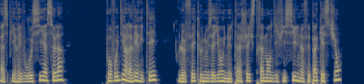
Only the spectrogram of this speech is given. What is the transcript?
Aspirez-vous aussi à cela? Pour vous dire la vérité, le fait que nous ayons une tâche extrêmement difficile ne fait pas question.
